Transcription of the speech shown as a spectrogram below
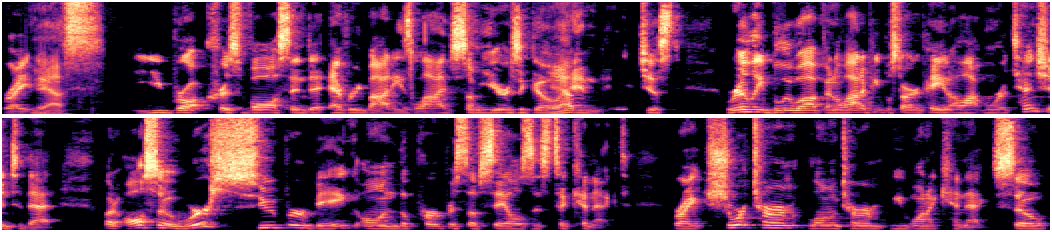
right? Yes you brought Chris Voss into everybody's lives some years ago yep. and it just really blew up and a lot of people started paying a lot more attention to that. But also we're super big on the purpose of sales is to connect right? Short term long term we want to connect. So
